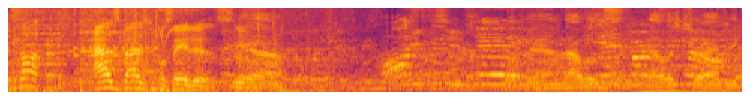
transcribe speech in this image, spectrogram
it's not as bad as people say it is. So. Yeah. But man, that was that was tragic.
